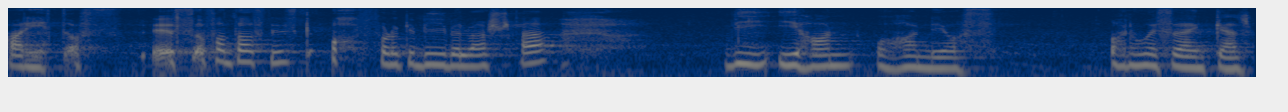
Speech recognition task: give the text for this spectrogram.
har gitt oss. Det er så fantastisk. Åh, For noen bibelvers. He? Vi i han og han i oss. Og noe så enkelt.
